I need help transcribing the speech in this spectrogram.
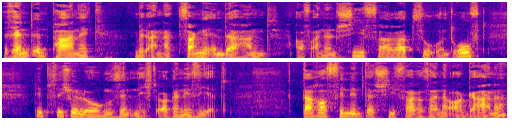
rennt in Panik mit einer Zange in der Hand auf einen Skifahrer zu und ruft, die Psychologen sind nicht organisiert. Daraufhin nimmt der Skifahrer seine Organe,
